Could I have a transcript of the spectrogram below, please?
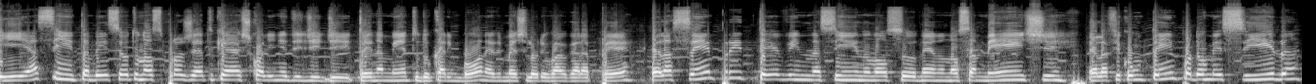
E assim, também esse outro nosso projeto que é a escolinha de, de, de treinamento do carimbó, né, do mestre Lorival Garapé. Ela sempre teve assim no nosso, né, na nossa mente. Ela ficou um tempo adormecida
